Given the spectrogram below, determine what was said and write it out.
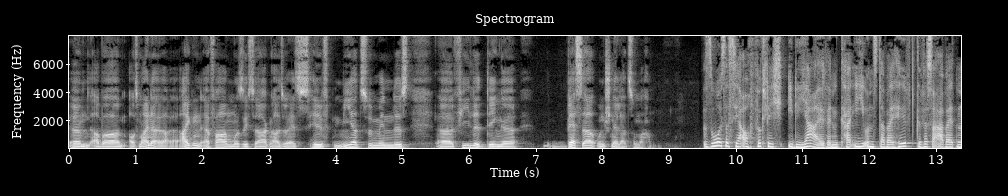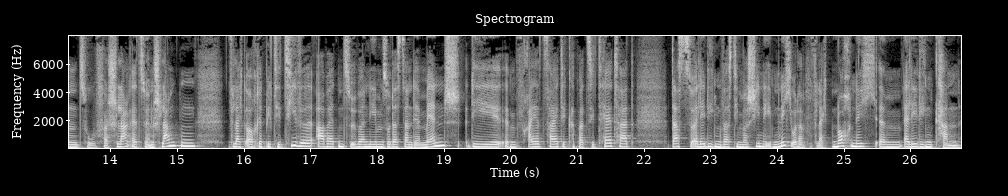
Ähm, aber aus meiner eigenen Erfahrung muss ich sagen, also es hilft mir zumindest, äh, viele Dinge besser und schneller zu machen so ist es ja auch wirklich ideal, wenn KI uns dabei hilft, gewisse Arbeiten zu, verschlank äh, zu entschlanken, vielleicht auch repetitive Arbeiten zu übernehmen, sodass dann der Mensch die ähm, freie Zeit, die Kapazität hat, das zu erledigen, was die Maschine eben nicht oder vielleicht noch nicht ähm, erledigen kann.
